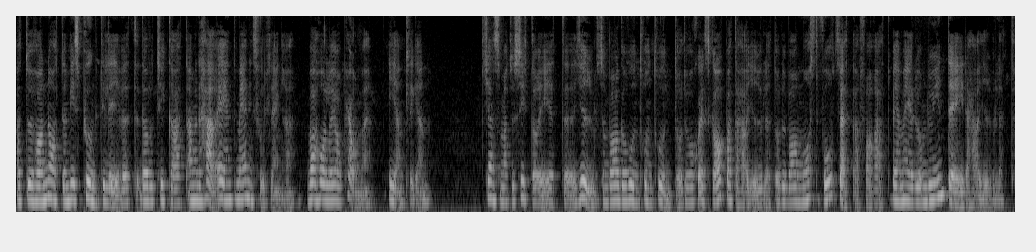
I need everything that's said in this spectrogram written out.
att du har nått en viss punkt i livet där du tycker att ah, men det här är inte meningsfullt längre. Vad håller jag på med egentligen? Det känns som att du sitter i ett eh, hjul som bara går runt, runt, runt och du har själv skapat det här hjulet och du bara måste fortsätta för att vem är du om du inte är i det här hjulet?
